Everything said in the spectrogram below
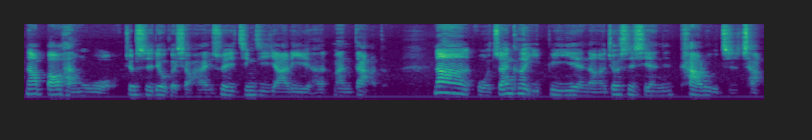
那包含我就是六个小孩，所以经济压力很蛮大的。那我专科一毕业呢，就是先踏入职场。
